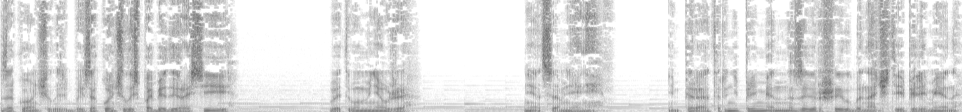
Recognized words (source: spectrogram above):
закончилась бы, и закончилась победой России. В этом у меня уже нет сомнений. Император непременно завершил бы начатые перемены,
